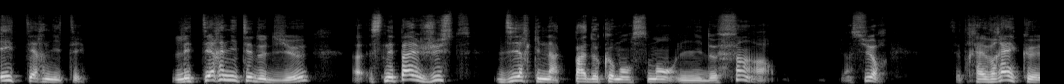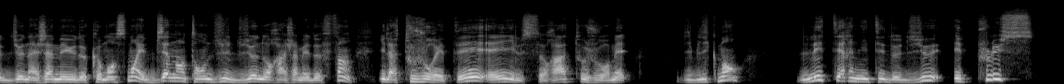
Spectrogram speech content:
éternité. L'éternité de Dieu, euh, ce n'est pas juste dire qu'il n'a pas de commencement ni de fin, bien sûr, c'est très vrai que Dieu n'a jamais eu de commencement et bien entendu, Dieu n'aura jamais de fin. Il a toujours été et il sera toujours. Mais bibliquement, l'éternité de Dieu est plus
